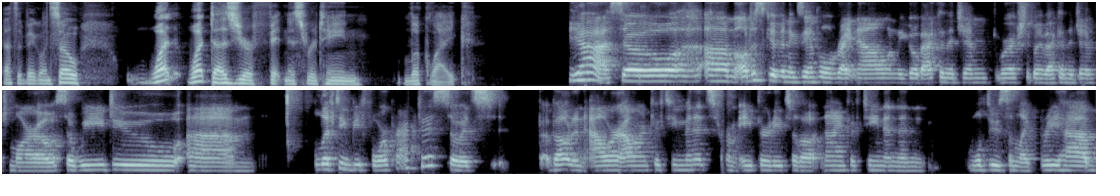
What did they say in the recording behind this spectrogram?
that's a big one. So, what what does your fitness routine look like? Yeah, so um, I'll just give an example right now. When we go back in the gym, we're actually going back in the gym tomorrow. So we do um, lifting before practice. So it's about an hour, hour and 15 minutes from 8.30 to about 9.15. And then we'll do some like rehab,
